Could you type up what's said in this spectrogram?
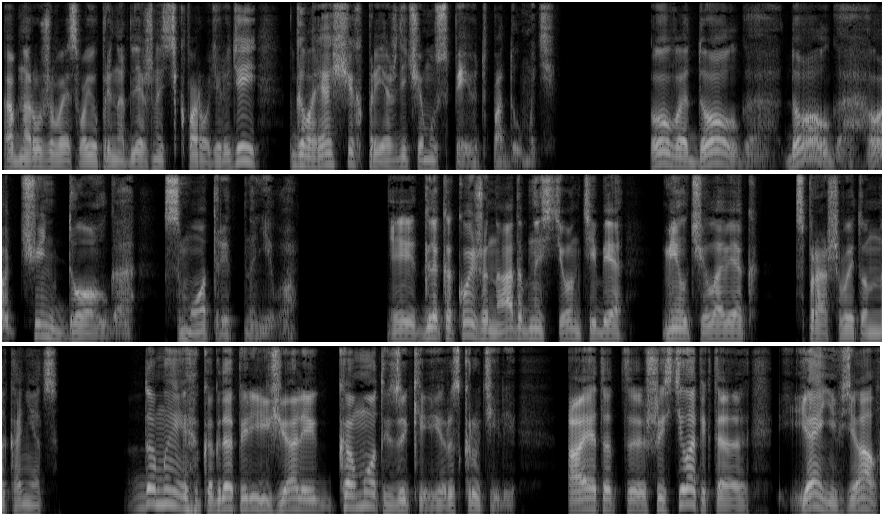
обнаруживая свою принадлежность к породе людей, говорящих прежде, чем успеют подумать. Уве долго, долго, очень долго смотрит на него. «И для какой же надобности он тебе, мил человек?» — спрашивает он наконец. «Да мы, когда переезжали, комод из Икеи раскрутили. А этот э, шестилапик-то я и не взял»,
